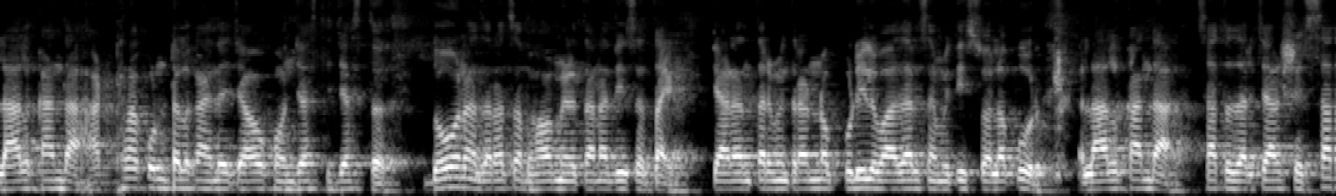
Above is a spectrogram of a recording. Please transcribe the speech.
लाल कांदा अठरा क्विंटल कांद्याचे आवकोन जास्तीत जास्त दोन हजाराचा भाव मिळताना दिसत आहे. त्यानंतर मित्रांनो पुढील बाजार समिती सोलापूर लाल कांदा सात हजार चारशे सात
